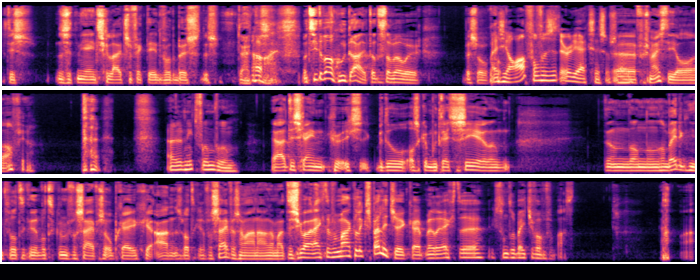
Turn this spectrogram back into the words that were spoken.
het is, er zitten niet eens geluidseffecten in voor de bus. Dus ja, het, is- Oh. maar het ziet er wel goed uit. Dat is dan wel weer best wel... Maar is hij al af of is het early access of zo? Eh, volgens mij is die al eh, af, ja. Dat doet niet vroom vroom. Ja, het is geen... ge- Ik, ik bedoel, als ik hem moet recenseren, dan... Dan, dan, dan, dan weet ik niet wat ik, wat ik hem voor cijfers opgeef aan, dus wat ik er voor cijfers aan aanhangen. Maar het is gewoon echt een vermakelijk spelletje. Ik heb me er echt, eh, ik stond er een beetje van verbaasd. Ja.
